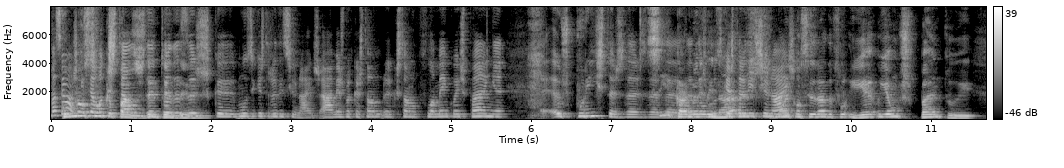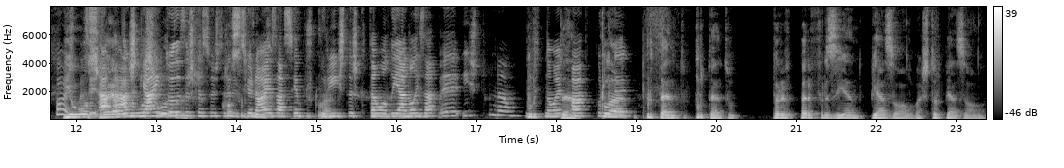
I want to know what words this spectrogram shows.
Mas eu Como acho que isso é uma questão de, de todas as que- músicas tradicionais. Há a mesma questão, a questão no flamenco em Espanha, eh, os puristas das, Sim, a das- das músicas Linares não é tradicionais. considerada e é, e é um espanto e, Pois, e eu ouço há- ela acho que há em todas outras. as canções tradicionais, há sempre os puristas que estão ali a analisar. "É, isto não, isto não é Portanto, fado porque. Claro, portanto, portanto para, parafraseando Piazzolla, o Astor Piazzolla,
